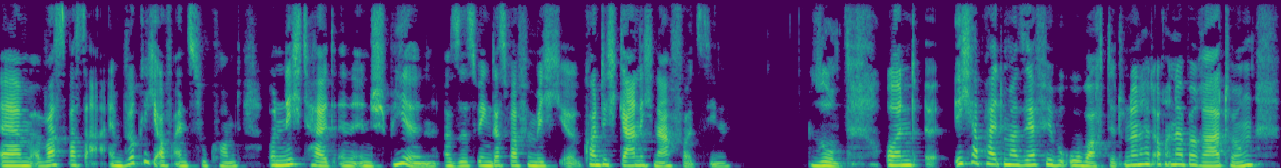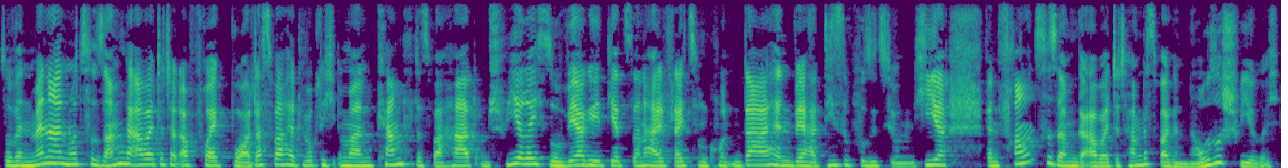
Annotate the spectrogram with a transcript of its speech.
ähm, was, was einem wirklich auf einen zukommt und nicht halt in, in Spiel spielen. Also deswegen, das war für mich, äh, konnte ich gar nicht nachvollziehen. So, und äh, ich habe halt immer sehr viel beobachtet und dann halt auch in der Beratung, so wenn Männer nur zusammengearbeitet hat auf Projekt, boah, das war halt wirklich immer ein Kampf, das war hart und schwierig. So, wer geht jetzt dann halt vielleicht zum Kunden dahin, wer hat diese Position hier? Wenn Frauen zusammengearbeitet haben, das war genauso schwierig.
